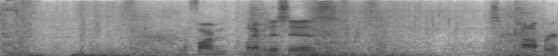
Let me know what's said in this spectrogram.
I'm gonna farm whatever this is. Some copper.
